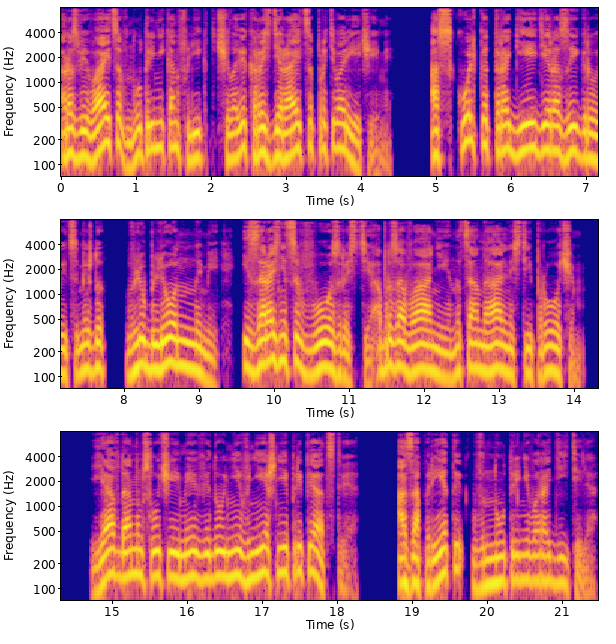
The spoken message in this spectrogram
развивается внутренний конфликт, человек раздирается противоречиями. А сколько трагедий разыгрывается между влюбленными из-за разницы в возрасте, образовании, национальности и прочем. Я в данном случае имею в виду не внешние препятствия, а запреты внутреннего родителя.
